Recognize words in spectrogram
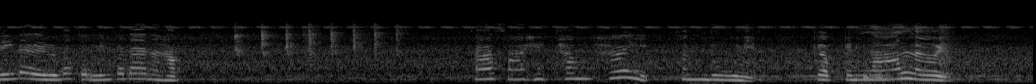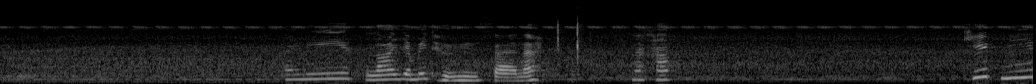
ลิงก์ได้เลยหรือว่ากดลิงก์ก็ได้นะครับาสาเหตุทำให้คนดูเนี่ย เกือบเป็นล้านเลยอันนี้ไลน์ยังไม่ถึงหนึ่งแสนนะ นะครับ คลิปนี้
